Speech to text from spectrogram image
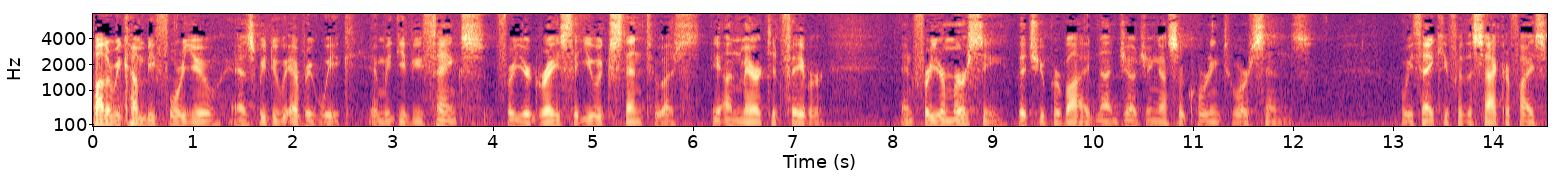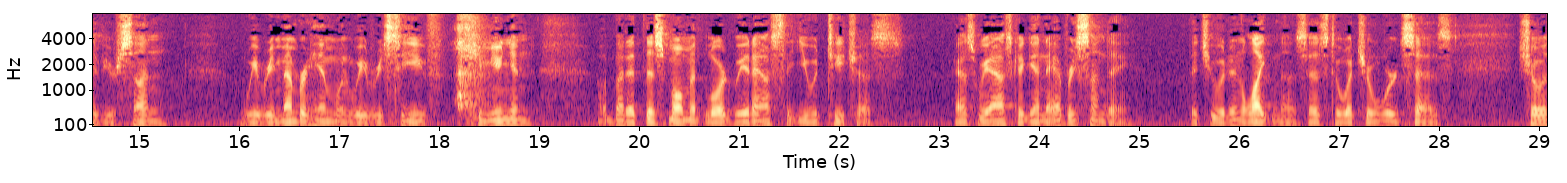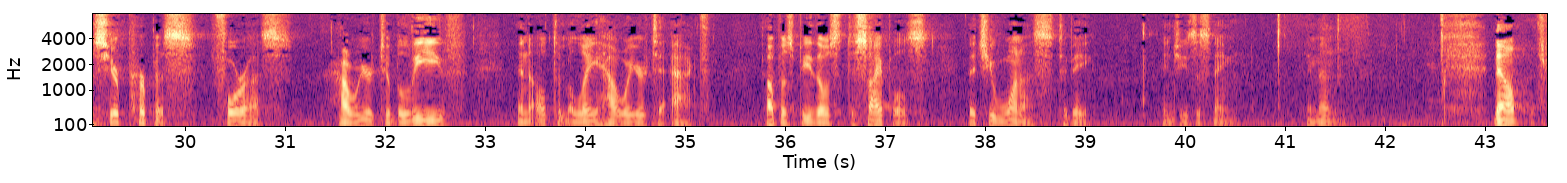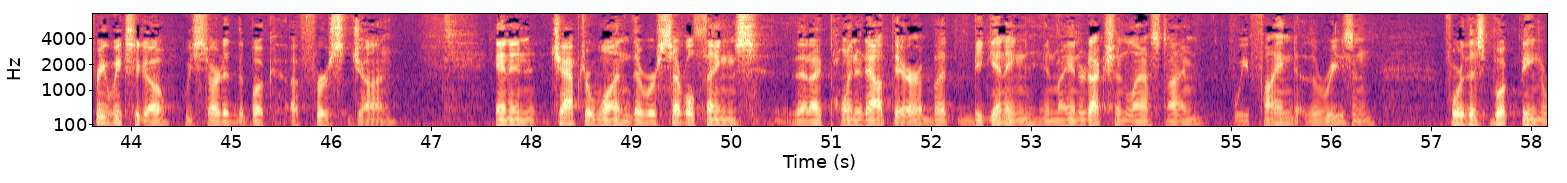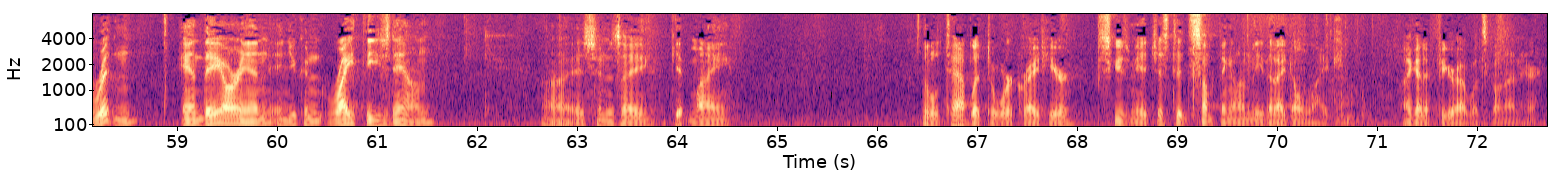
Father, we come before you as we do every week, and we give you thanks for your grace that you extend to us, the unmerited favor, and for your mercy that you provide, not judging us according to our sins. We thank you for the sacrifice of your Son. We remember him when we receive communion. But at this moment, Lord, we had asked that you would teach us, as we ask again every Sunday, that you would enlighten us as to what your word says. Show us your purpose for us, how we are to believe, and ultimately how we are to act. Help us be those disciples that you want us to be. In Jesus' name, amen. Now, three weeks ago, we started the book of First John. And in chapter 1, there were several things that I pointed out there, but beginning in my introduction last time, we find the reason for this book being written, and they are in, and you can write these down uh, as soon as I get my little tablet to work right here. Excuse me, it just did something on me that I don't like. I got to figure out what's going on here.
